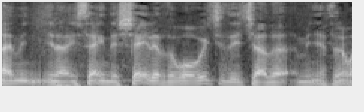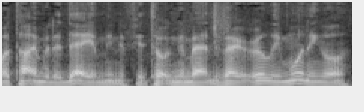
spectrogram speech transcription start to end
I mean, you know, he's saying the shade of the wall reaches each other. I mean, you have to know what time of the day. I mean, if you're talking about the very early morning or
